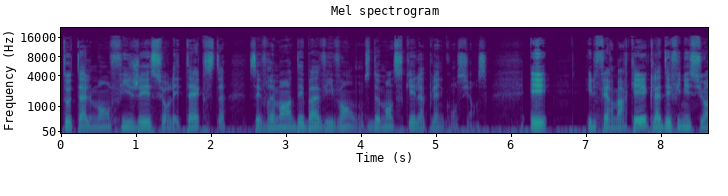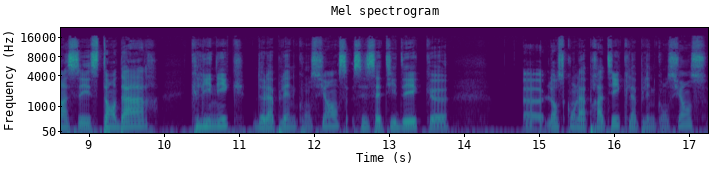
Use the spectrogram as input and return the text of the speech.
totalement figée sur les textes. C'est vraiment un débat vivant. On se demande ce qu'est la pleine conscience. Et il fait remarquer que la définition assez standard clinique de la pleine conscience, c'est cette idée que euh, lorsqu'on la pratique, la pleine conscience,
